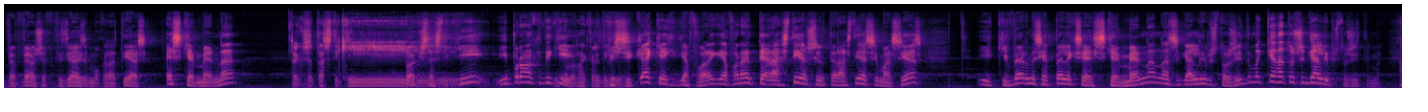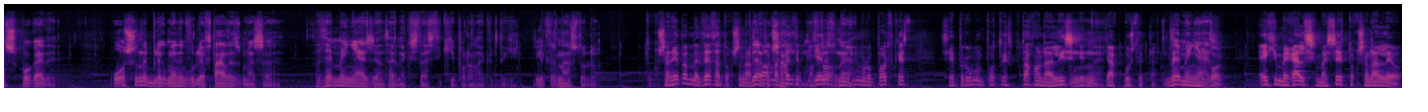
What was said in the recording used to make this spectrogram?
βεβαίως εκ της Νέας Δημοκρατίας εσκεμένα Το εξεταστική. το εξεταστική ή προανακριτική. Η προανακριτική. Φυσικά και έχει διαφορά και η διαφορά είναι τεραστία, τεραστία σημασίας. Η κυβέρνηση επέλεξε εσκεμμένα να συγκαλύψει το ζήτημα και θα το συγκαλύψει το ζήτημα. Α σου πω κάτι. Όσο είναι εμπλεγμένοι βουλευτάδες μέσα, δεν με νοιάζει αν θα είναι εξεταστική ή προανακριτική. Ειλικρινά στο λέω. Το ξαναείπαμε, δεν θα το ξαναπώ. Δεν θα το Αν θέλετε, ξαναπούμε πηγαίνετε στο αυτό, προηγούμενο podcast, σε προηγούμενο podcast που τα έχω αναλύσει και- Ναι. και ακούστε τα. Δεν με νοιάζει. Λοιπόν, έχει μεγάλη σημασία, το ξαναλέω.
